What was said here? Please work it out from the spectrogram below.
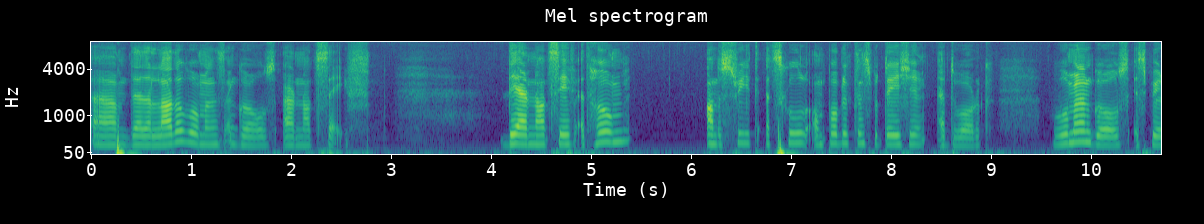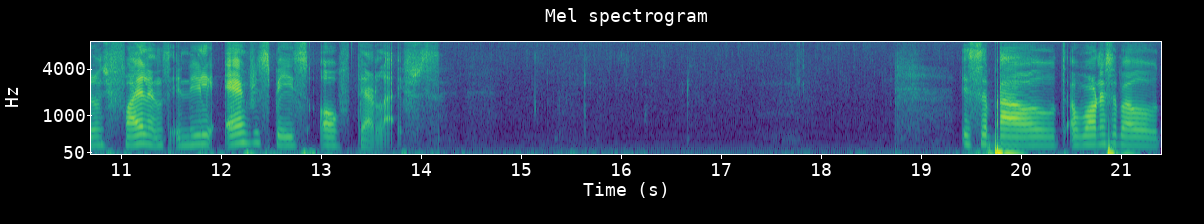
um, that a lot of women and girls are not safe. They are not safe at home, on the street, at school, on public transportation, at work. Women and girls experience violence in nearly every space of their lives. It's about awareness about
